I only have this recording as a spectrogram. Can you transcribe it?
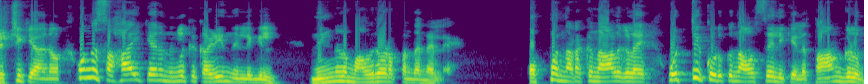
രക്ഷിക്കാനോ ഒന്ന് സഹായിക്കാനോ നിങ്ങൾക്ക് കഴിയുന്നില്ലെങ്കിൽ നിങ്ങളും അവരോടൊപ്പം തന്നെ അല്ലേ ഒപ്പം നടക്കുന്ന ആളുകളെ ഒറ്റിക്കൊടുക്കുന്ന അവസ്ഥയിലേക്കല്ലേ താങ്കളും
